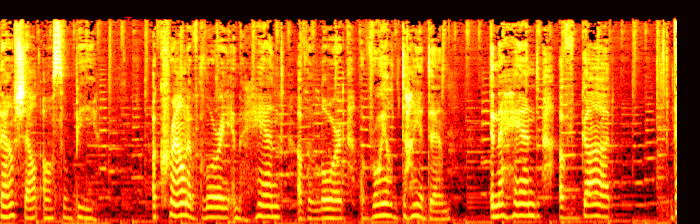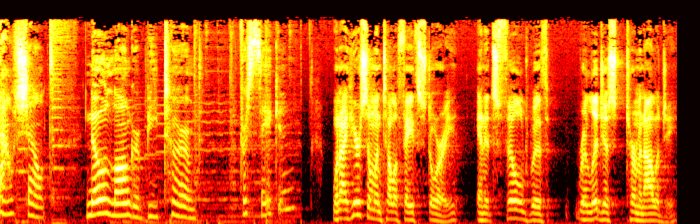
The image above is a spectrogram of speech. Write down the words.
Thou shalt also be a crown of glory in the hand of the Lord, a royal diadem in the hand of God. Thou shalt no longer be termed forsaken. When I hear someone tell a faith story and it's filled with religious terminology,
